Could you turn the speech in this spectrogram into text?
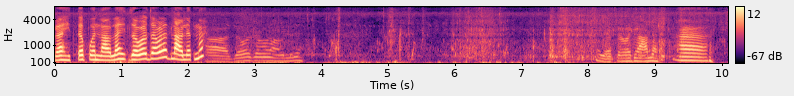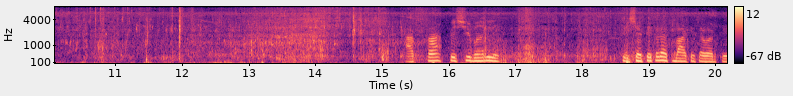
बघा इथं पण लावलाय जवळ जवळच लावल्यात ना? हा जवळ जवळ आवडले याच्यामध्ये आलं हा. आता पिशवी भरली. पिशव्या तिकडेच बाकीच्या वरती.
